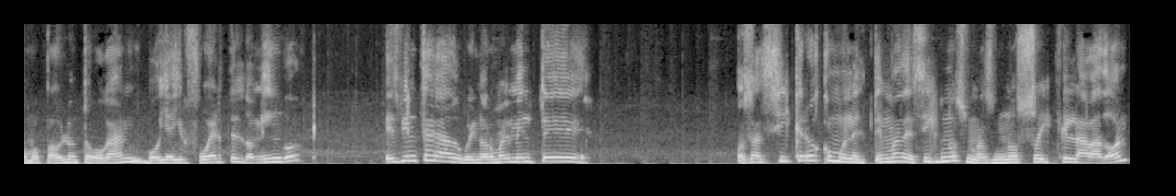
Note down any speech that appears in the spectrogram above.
Como Paulo en tobogán. Voy a ir fuerte el domingo. Es bien cagado, güey. Normalmente O sea, sí creo como en el tema de signos, más no soy clavadón,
